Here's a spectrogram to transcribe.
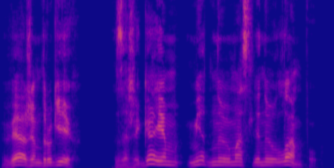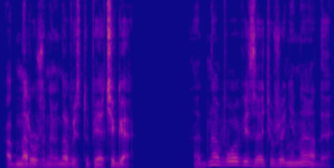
Вяжем других. Зажигаем медную масляную лампу, обнаруженную на выступе очага. Одного вязать уже не надо.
